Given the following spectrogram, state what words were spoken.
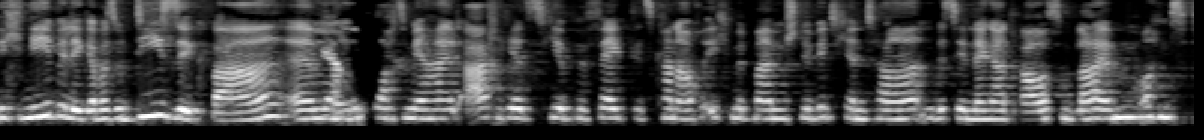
nicht nebelig, aber so diesig war. Ähm, ja. Und ich dachte mir halt, ach, jetzt hier perfekt, jetzt kann auch ich mit meinem Schneewittchen-Teint ein bisschen länger draußen bleiben. Und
